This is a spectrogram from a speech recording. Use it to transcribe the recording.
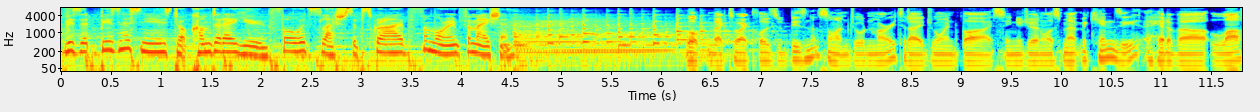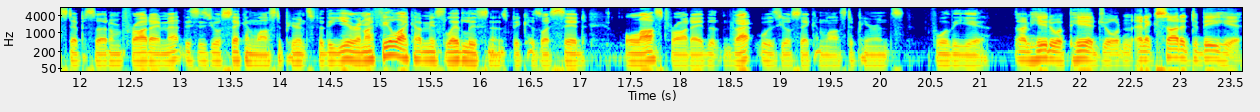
Visit businessnews.com.au forward slash subscribe for more information. Welcome back to our close of business. I'm Jordan Murray, today joined by senior journalist Matt McKenzie ahead of our last episode on Friday. Matt, this is your second last appearance for the year, and I feel like I misled listeners because I said last Friday that that was your second last appearance for the year. I'm here to appear, Jordan, and excited to be here.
